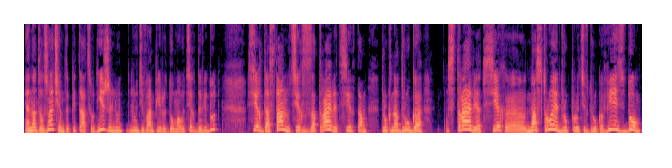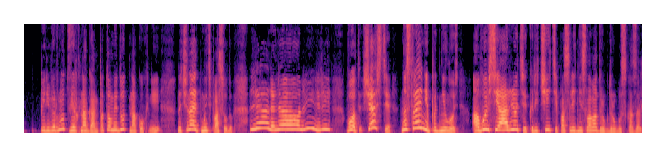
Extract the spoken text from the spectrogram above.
И она должна чем-то питаться. Вот есть же люди, вампиры дома, вот всех доведут, всех достанут, всех затравят, всех там друг на друга стравят, всех э, настроят друг против друга, весь дом перевернут вверх ногами, потом идут на кухню и начинают мыть посуду. Ля-ля-ля, ли-ли-ли. Вот, счастье, настроение поднялось, а вы все орете, кричите, последние слова друг другу сказали.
